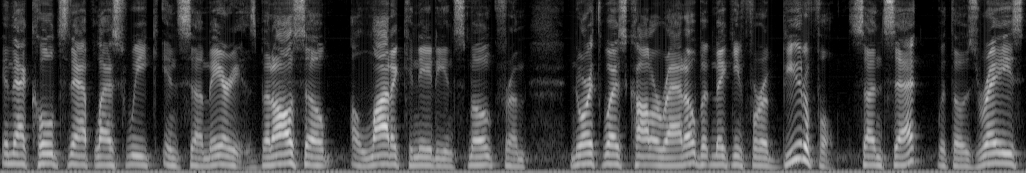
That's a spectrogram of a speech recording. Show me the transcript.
in that cold snap last week in some areas, but also a lot of Canadian smoke from northwest Colorado, but making for a beautiful sunset with those rays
